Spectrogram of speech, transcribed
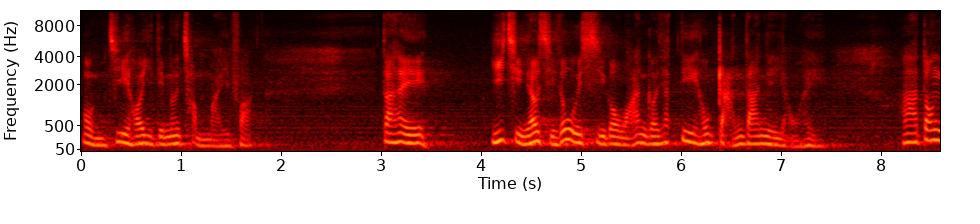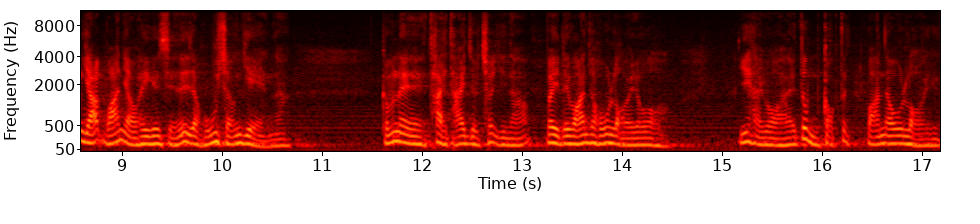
我唔知可以點樣沉迷法。但係以前有時都會試過玩過一啲好簡單嘅遊戲。啊，當日玩遊戲嘅時候咧，就好想贏啊！咁咧太太就出現啦，不如你玩咗好耐咯。咦係喎，都唔覺得玩得好耐嘅。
